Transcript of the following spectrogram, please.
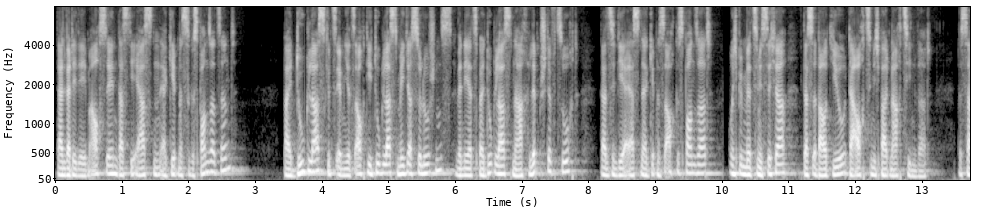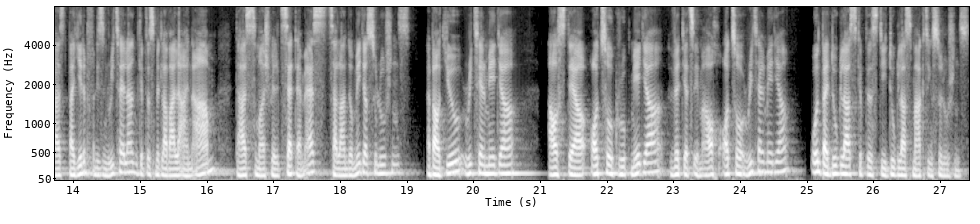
dann werdet ihr eben auch sehen, dass die ersten Ergebnisse gesponsert sind. Bei Douglas gibt es eben jetzt auch die Douglas Media Solutions. Wenn ihr jetzt bei Douglas nach Lippenstift sucht, dann sind die ersten Ergebnisse auch gesponsert. Und ich bin mir ziemlich sicher, dass About You da auch ziemlich bald nachziehen wird. Das heißt, bei jedem von diesen Retailern gibt es mittlerweile einen Arm. Da heißt zum Beispiel ZMS, Zalando Media Solutions, About You, Retail Media. Aus der Otto Group Media wird jetzt eben auch Otto Retail Media. Und bei Douglas gibt es die Douglas Marketing Solutions.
